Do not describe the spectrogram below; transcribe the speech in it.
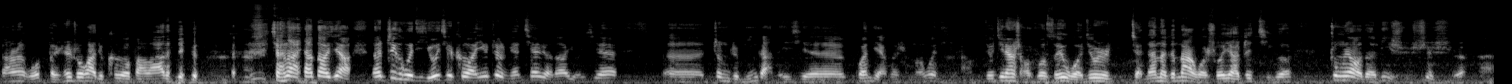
当然我本身说话就磕磕巴巴的这个。向大家道歉啊！那这个问题尤其客观，因为这里面牵扯到有一些呃政治敏感的一些观点和什么问题啊，就尽量少说。所以我就是简单的跟大伙说一下这几个重要的历史事实啊，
